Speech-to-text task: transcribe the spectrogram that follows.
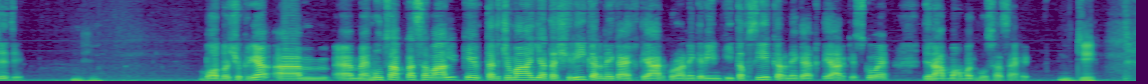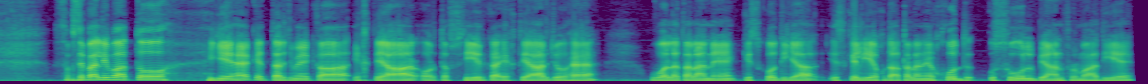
جی جی۔ جی۔ بہت بہت شکریہ۔ محمود صاحب کا سوال کہ ترجمہ یا تشریح کرنے کا اختیار قرآن کریم کی تفسیر کرنے کا اختیار کس کو ہے؟ جناب محمد موسیٰ صاحب۔ جی۔ سب سے پہلی بات تو یہ ہے کہ ترجمے کا اختیار اور تفسیر کا اختیار جو ہے وہ اللہ تعالیٰ نے کس کو دیا؟ اس کے لیے خدا تعالیٰ نے خود اصول بیان فرما دیے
